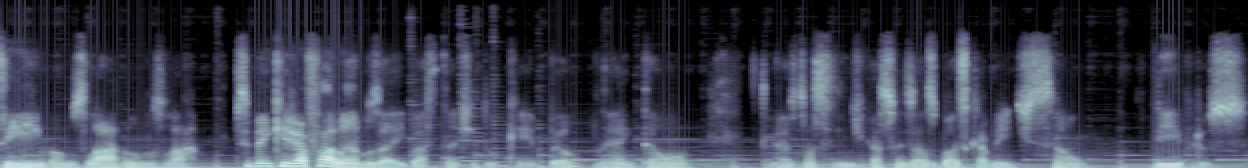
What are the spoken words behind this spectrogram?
Sim, vamos lá, vamos lá. Se bem que já falamos aí bastante do Campbell, né? Então as nossas indicações, elas basicamente são livros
